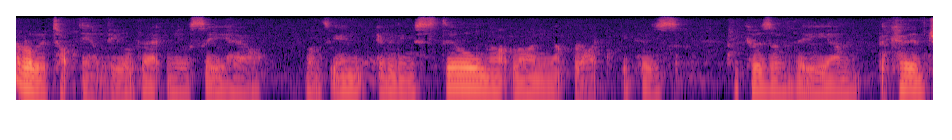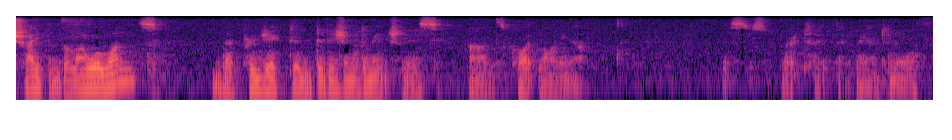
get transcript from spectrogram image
have a look at a top-down view of that and you'll see how once again everything's still not lining up right because because of the um, the curved shape of the lower ones the projected division dimensions aren't quite lining up. Let's just rotate that round to north.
